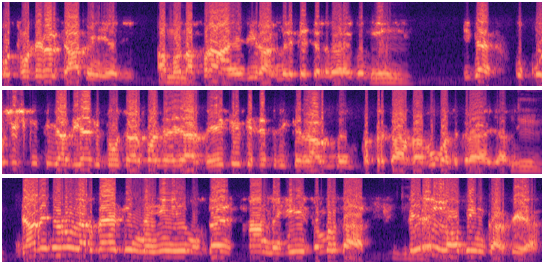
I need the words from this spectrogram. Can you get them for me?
ਉਹ ਤੁਹਾਡੇ ਨਾਲ ਚਾਹ ਪੀਣੀ ਹੈ ਜੀ। ਆਪਾਂ ਤਾਂ ਭਰਾ ਹੈ ਜੀ ਰਲ ਮਿਲ ਕੇ ਚੱਲਣ ਵਾਲੇ ਬੰਦੇ ਹਾਂ ਜੀ। ਠੀਕ ਹੈ? ਉਹ ਕੋਸ਼ਿਸ਼ ਕੀਤੀ ਜਾਂਦੀ ਹੈ ਕਿ 2-4 ਹਜ਼ਾਰ ਦੇ ਕੇ ਕਿਸੇ ਤਰੀਕੇ ਨਾਲ ਪੱਤਰਕਾਰ ਦਾ ਮੂੰਹ ਬੰਦ ਕਰਾਇਆ ਜਾਵੇ। ਜੀ। ਜਦ ਇਹਨਾਂ ਨੂੰ ਲੱਗਦਾ ਹੈ ਕਿ ਨਹੀਂ ਇਹ ਮੁੱਦਾ ਇਸ ਤਰ੍ਹਾਂ ਨਹੀਂ ਸੰਭਲਦਾ ਜੀ। ਫਿਰ ਇਹ ਲੌਬਿੰਗ ਕਰਦੇ ਆ।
